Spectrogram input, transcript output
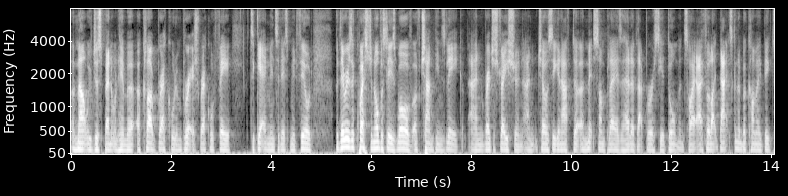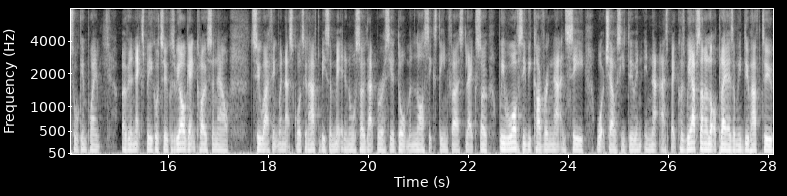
amount we've just spent on him, a, a club record and British record fee to get him into this midfield. But there is a question, obviously, as well of, of Champions League and registration, and Chelsea going to have to omit some players ahead of that Borussia Dortmund. So I, I feel like that's going to become a big talking point over the next week or two because we are getting closer now to I think when that squad's going to have to be submitted, and also that Borussia Dortmund last 16 first leg. So we will obviously be covering that and see what Chelsea do in, in that aspect because we have signed a lot of players and we do have to,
